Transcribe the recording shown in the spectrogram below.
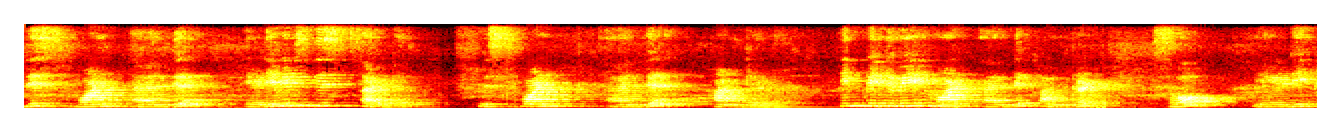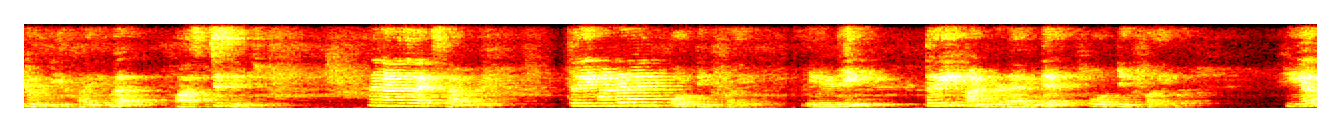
this one and AD means this side this one and 100 in between 1 and 100 so AD 25 first century then another example 345 AD 345 here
